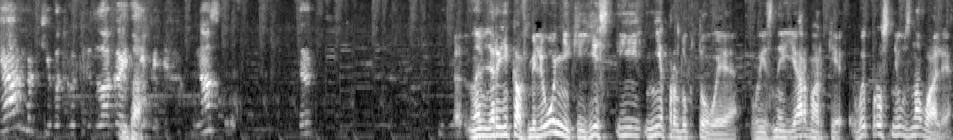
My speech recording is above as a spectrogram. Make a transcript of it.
ярмарки, вот вы предлагаете, да. у нас наверняка в миллионнике есть и непродуктовые выездные ярмарки. Вы просто не узнавали.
